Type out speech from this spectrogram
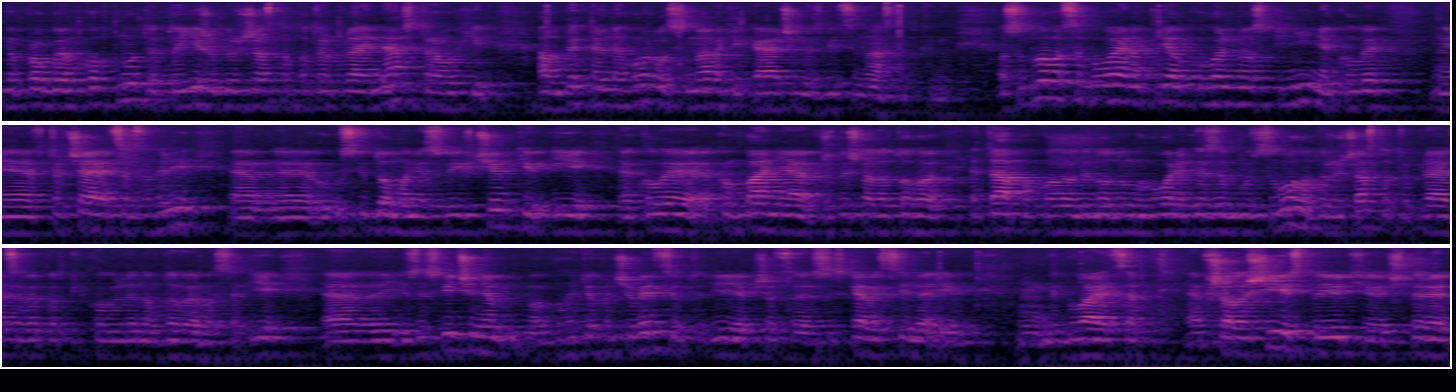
ми пробуємо ковтнути, то їжа дуже часто потрапляє не в стравохід, а в дихальне горло усіма витікаючими звідси наслідками. Особливо це буває на тлі алкогольного сп'яніння, коли е, втрачається взагалі е, е, усвідомлення своїх вчинків, і коли компанія вже дійшла до того етапу, коли один одному говорять не забудь свого, дуже часто трапляються випадки, коли людина вдавилася. І за свідченням багатьох очевидців, тоді, якщо це сільське весілля і відбувається в шалаші, стають чотири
